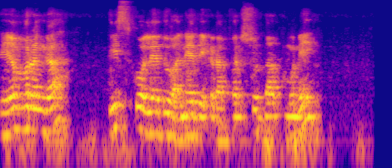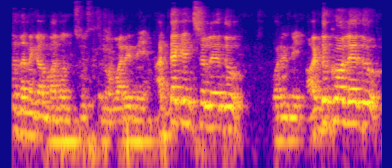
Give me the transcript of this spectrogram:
తీవ్రంగా తీసుకోలేదు అనేది ఇక్కడ పరిశుద్ధాత్ముని మనం చూస్తున్నాం వారిని అడ్డగించలేదు వారిని అడ్డుకోలేదు.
